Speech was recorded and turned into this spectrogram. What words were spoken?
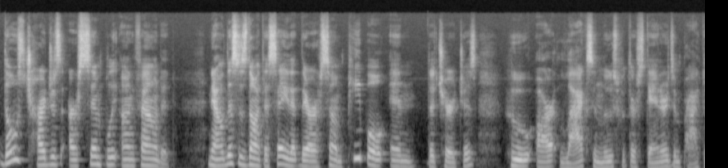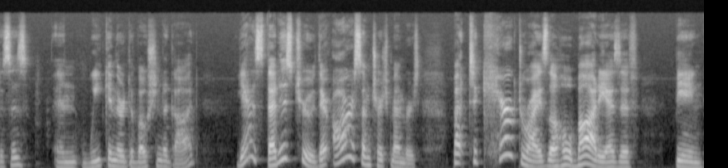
those charges are simply unfounded. Now, this is not to say that there are some people in the churches who are lax and loose with their standards and practices and weak in their devotion to God. Yes, that is true. There are some church members. But to characterize the whole body as if being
